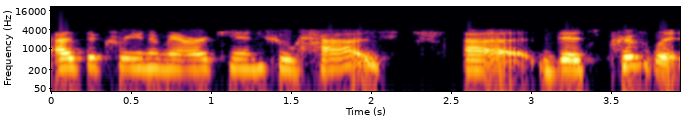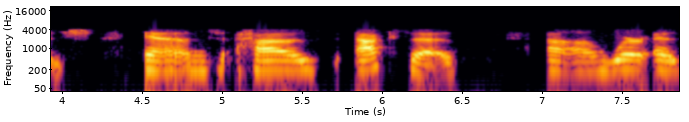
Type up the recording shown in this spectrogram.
as a Korean American who has uh, this privilege and has access um, whereas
